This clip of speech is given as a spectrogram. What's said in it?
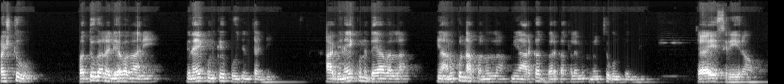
ఫస్ట్ పద్దుగల లేవగానే వినాయకునికి పూజించండి. ఆ వినాయకుని దయ వల్ల మీ అనుకున్న పనుల్లో మీ అరకత్ బరకతల మీకు మంచిగా ఉంటుంది జై శ్రీరామ్.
